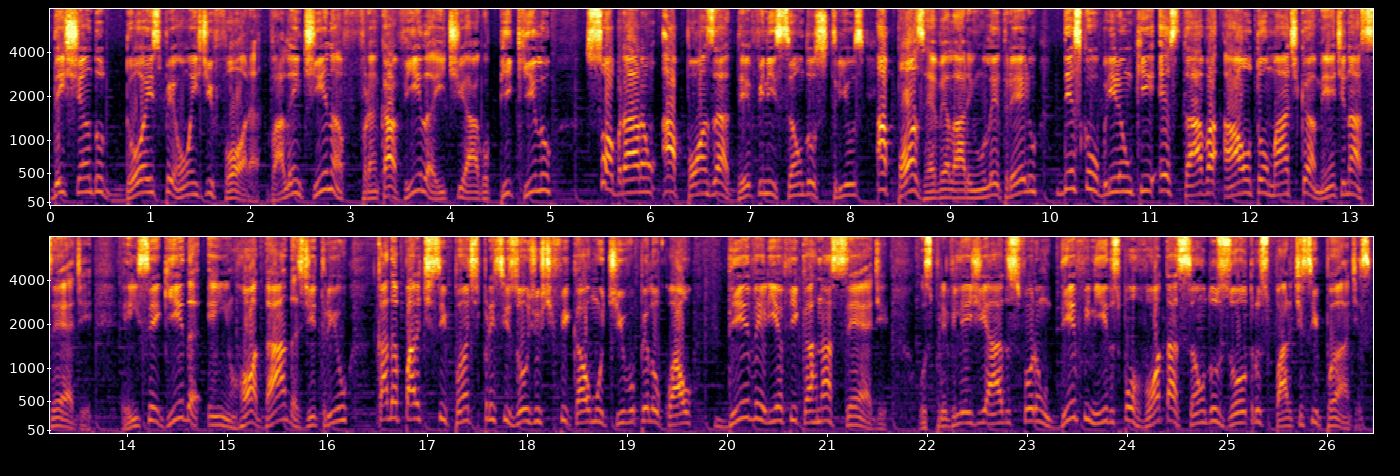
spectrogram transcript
deixando dois peões de fora. Valentina, Francavila e Thiago Piquilo sobraram após a definição dos trios. Após revelarem um letreiro, descobriram que estava automaticamente na sede. Em seguida, em rodadas de trio, cada participante precisou justificar o motivo pelo qual deveria ficar na sede. Os privilegiados foram definidos por votação dos outros participantes.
